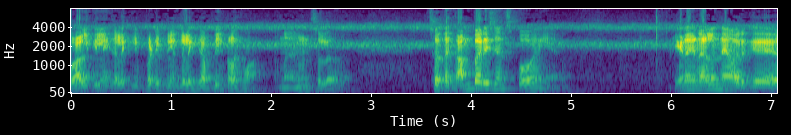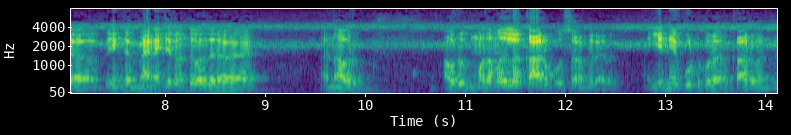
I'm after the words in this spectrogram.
வாழ்க்கையிலையும் கலக்கி படிப்புலையும் கலக்கி அப்படியும் கலக்குவான். நான் என்னன்னு சொல்ல வரல. ஸோ அந்த கம்பேரிசன்ஸ் போகாதீங்க. எனக்கு நல்ல நேரம் இருக்குது எங்கள் மேனேஜர் வந்து ஒரு தடவை அந்த அவர் அவர் முத முதல்ல கார் புதுசாக வாங்குறாரு. என்னையை கூட்டு போகிறாரு கார் வாங்க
